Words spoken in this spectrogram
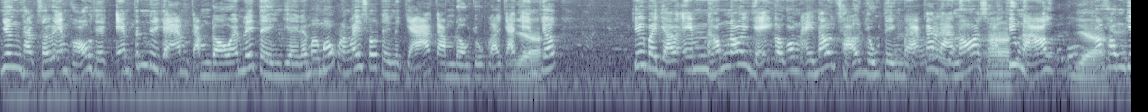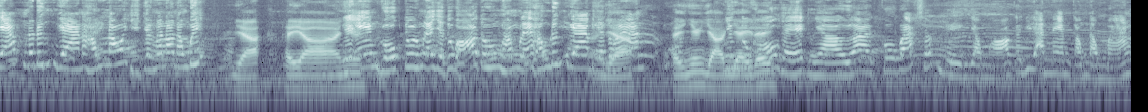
nhưng thật sự em khổ thiệt. Em tính đi ra em cầm đồ em lấy tiền về để mới mốt lần lấy số tiền này trả cầm đồ chuột lại trả cho Dạ. em chứ chứ bây giờ em không nói vậy rồi con này nói sợ vụ tiền bạc á là nó sợ À. thiếu nợ. Dạ. nó không dám nó đứng ra nó không nói gì cho nó nó không biết. Dạ thì thì như em ruột tôi không lẽ giờ tôi bỏ tôi không? Không lẽ không đứng ra bây giờ tôi dạ anh? Thì như giờ nhưng vậy tôi đi. thiệt nhờ cô bác sớm liền dòng họ với anh em cộng đồng mạng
